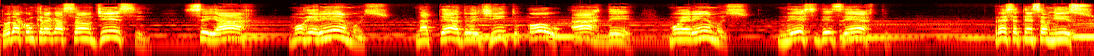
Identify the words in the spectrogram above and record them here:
Toda a congregação disse: Cear, morreremos na terra do Egito ou arde, morreremos neste deserto. Preste atenção nisso.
